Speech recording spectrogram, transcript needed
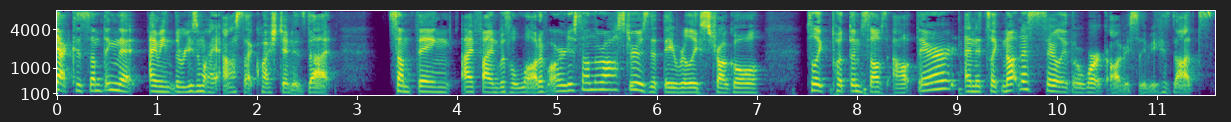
Yeah, because something that, I mean, the reason why I asked that question is that something I find with a lot of artists on the roster is that they really struggle to like put themselves out there. And it's like not necessarily their work, obviously, because that's,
